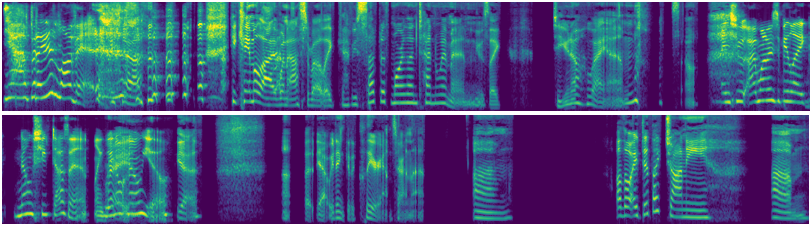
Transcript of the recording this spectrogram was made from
Yeah, but I didn't love it. Yeah. he came alive when asked about like, have you slept with more than ten women? And he was like, Do you know who I am? so and she I wanted to be like, no, she doesn't. Like we Right. don't know you. yeah. Uh, but yeah, we didn't get a clear answer on that. Um, although I did like Johnny. Um,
